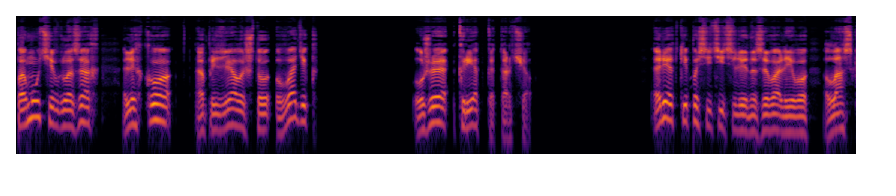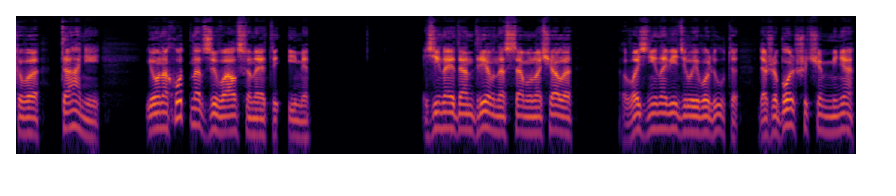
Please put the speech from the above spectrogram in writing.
по мути в глазах легко определялось, что Вадик уже крепко торчал. Редкие посетители называли его ласково Таней, и он охотно отзывался на это имя. Зинаида Андреевна с самого начала возненавидела его люто, даже больше, чем меня,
